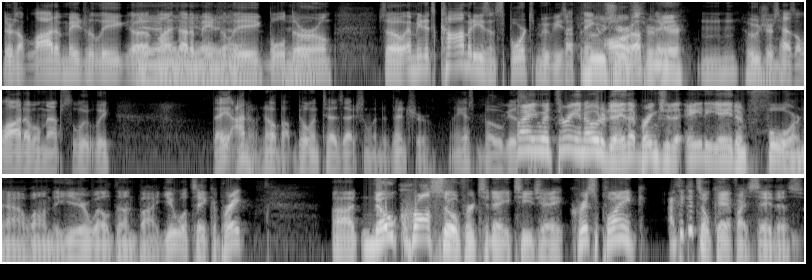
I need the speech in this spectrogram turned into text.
There's a lot of Major League uh, Yeah, lines out of Major yeah. League, Bull Yeah. Durham. So I mean, it's comedies and sports movies. I think are up for me. there. hmm Hoosiers has a lot of them, absolutely. They, I don't know about Bill and Ted's Excellent Adventure. I guess bogus. Well, you went three and zero today. That brings you to eighty-eight and four now on the year. Well done by you. We'll take a break. Uh, no crossover today, TJ. Chris Plank. I think it's okay if I say this.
